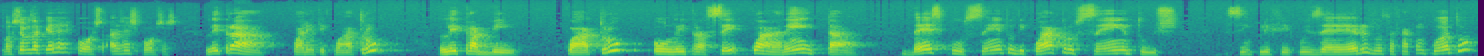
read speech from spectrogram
Nós temos aqui as respostas. As respostas. Letra A, 44. Letra B, 4. Ou letra C, 40. 10% de 400. Simplifica os zeros. Você vai ficar com quanto?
